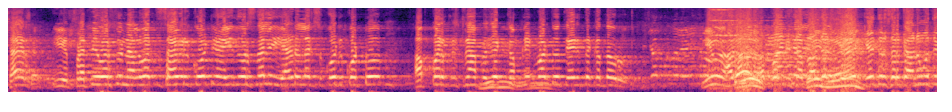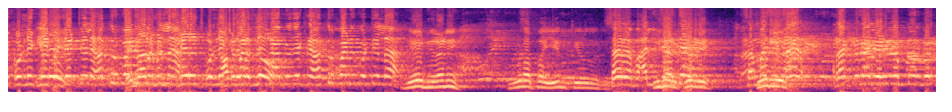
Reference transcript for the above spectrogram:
ಸರ್ ಈ ಪ್ರತಿ ವರ್ಷ ನಲವತ್ತು ಸಾವಿರ ಕೋಟಿ ಐದು ವರ್ಷದಲ್ಲಿ ಎರಡು ಲಕ್ಷ ಕೋಟಿ ಕೊಟ್ಟು ಅಪ್ಪರ್ ಕೃಷ್ಣ ಪ್ರಾಜೆಕ್ಟ್ ಕಂಪ್ಲೀಟ್ ಮಾಡ್ತು ಅಂತ ಹೇಳಿರ್ತಕ್ಕಂಥವ್ರು. ನೀವು ಕೇಂದ್ರ ಸರ್ಕಾರ ಅನುಮತಿ ಕೊಡ್ಲಿಕ್ಕೆ ಪ್ರಾಜೆಕ್ಟ್ ಹತ್ತು ರೂಪಾಯಿ ಕೊಟ್ಟಿಲ್ಲ ಏ ನಿರಾಣಿ ನೋಡಪ್ಪ ಏನ್ ಕೇಳುದು? ಸರ್ ಅಲ್ಲಿ. ಸಮಸ್ಯೆ ಯಡಿಯೂರಪ್ಪನವ್ರು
